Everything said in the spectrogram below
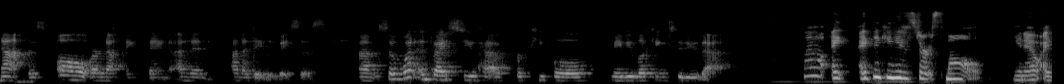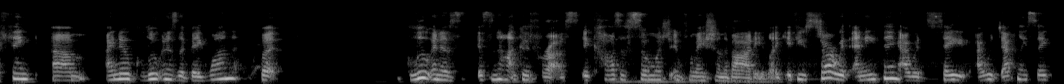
not this all or nothing thing on, an, on a daily basis. Um, so, what advice do you have for people maybe looking to do that? Well, I, I think you need to start small. You know, I think um, I know gluten is a big one, but gluten is it's not good for us. It causes so much inflammation in the body. Like if you start with anything, I would say I would definitely say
